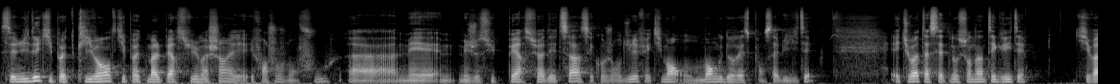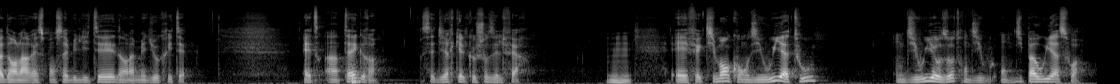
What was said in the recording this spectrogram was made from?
C'est une idée qui peut être clivante, qui peut être mal perçue, machin. Et, et franchement, je m'en fous. Euh, mais, mais je suis persuadé de ça. C'est qu'aujourd'hui, effectivement, on manque de responsabilité. Et tu vois, tu as cette notion d'intégrité qui va dans la responsabilité, dans la médiocrité. Être intègre, c'est dire quelque chose et le faire. Mhm. Et effectivement, quand on dit oui à tout, on dit oui aux autres, on dit, on dit pas oui à soi.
